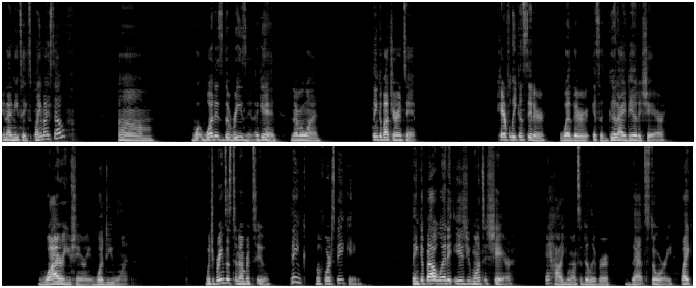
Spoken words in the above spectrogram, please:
and I need to explain myself? Um, what what is the reason? Again, number one, think about your intent. Carefully consider whether it's a good idea to share. Why are you sharing? What do you want? Which brings us to number two think before speaking. Think about what it is you want to share and how you want to deliver that story. Like,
